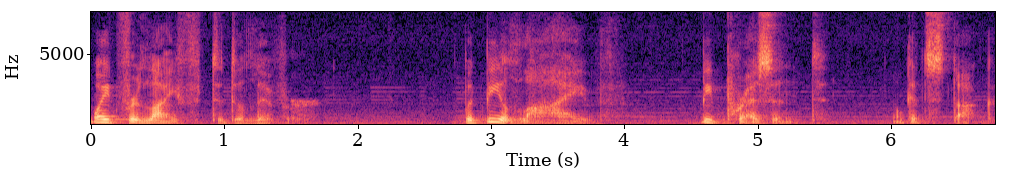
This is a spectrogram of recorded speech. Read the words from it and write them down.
Wait for life to deliver. But be alive. Be present. Don't get stuck.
